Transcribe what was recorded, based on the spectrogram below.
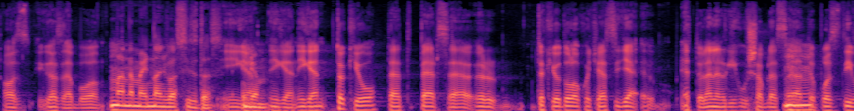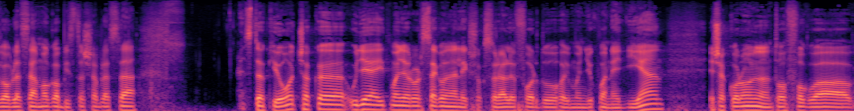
az igazából Már nem egy nagy vasszizdasz. igen, igen, igen, igen, tök jó, tehát persze tök jó dolog, hogyha ezt így e- ettől energikusabb leszel, mm-hmm. ettől pozitívabb leszel, magabiztosabb leszel, ez tök jó, csak ugye itt Magyarországon elég sokszor előfordul, hogy mondjuk van egy ilyen, és akkor onnantól fogva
